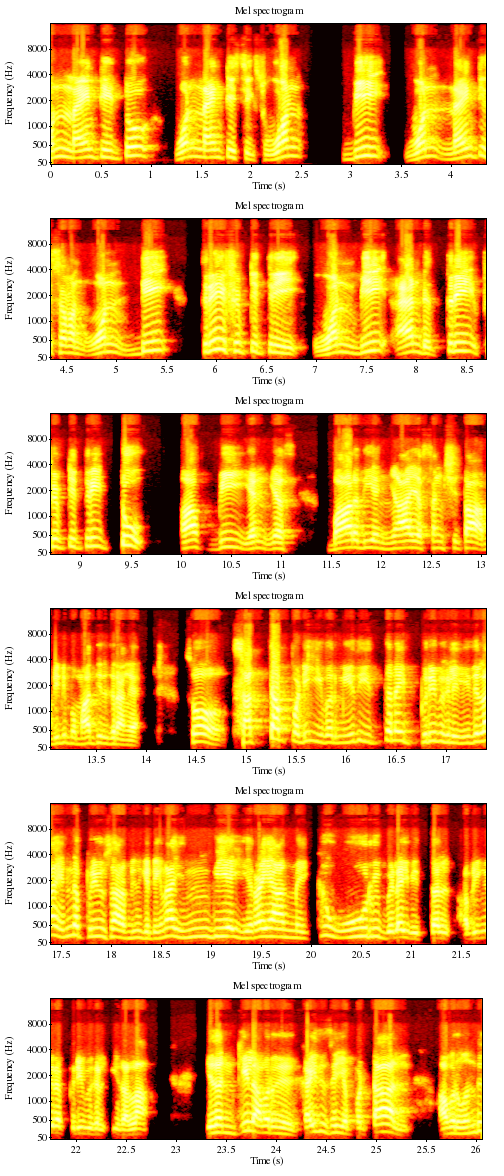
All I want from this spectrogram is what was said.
one ninety two one ninety six one B one ninety seven one D three fifty three one B and three fifty three two of BNS Bharatiya Nyaya Sanhita அப்படின்னு இப்ப மாத்திருக்கிறாங்க. சோ சட்டப்படி இவர் மீது இத்தனை பிரிவுகளில் இதெல்லாம் என்ன பிரிவு சார் அப்படின்னு கேட்டீங்கன்னா இந்திய இறையாண்மைக்கு ஊறு விளைவித்தல் அப்படிங்கிற பிரிவுகள் இதெல்லாம். இதன் கீழ் அவர் கைது செய்யப்பட்டால் அவர் வந்து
